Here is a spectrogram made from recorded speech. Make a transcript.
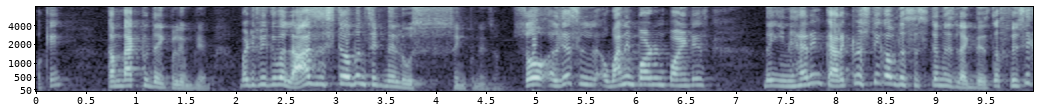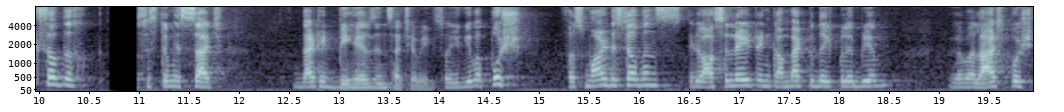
okay? come back to the equilibrium. But if you give a large disturbance it may lose synchronism. So, just one important point is the inherent characteristic of the system is like this, the physics of the system is such that it behaves in such a way. So, you give a push for small disturbance it will oscillate and come back to the equilibrium, you have a large push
